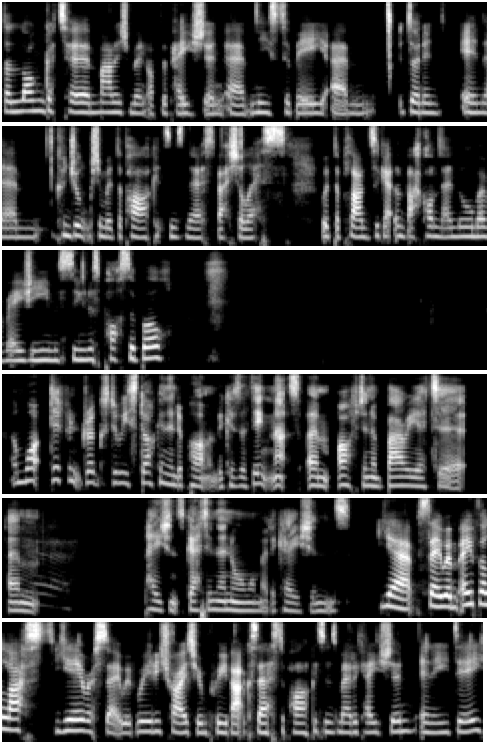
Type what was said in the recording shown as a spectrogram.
the longer term management of the patient um, needs to be um, done in in um, conjunction with the Parkinson's nurse specialists, with the plan to get them back on their normal regime as soon as possible. And what different drugs do we stock in the department? Because I think that's um, often a barrier to um, yeah. patients getting their normal medications. Yeah, so um, over the last year or so, we've really tried to improve access to Parkinson's medication in ED.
